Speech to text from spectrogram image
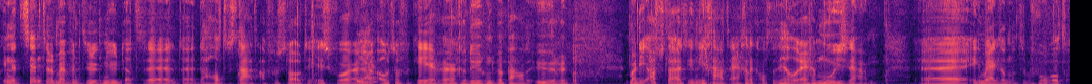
in het centrum hebben we natuurlijk nu dat eh, de, de Haltestraat afgesloten is... voor Ja. autoverkeer gedurende bepaalde uren. Maar die afsluiting die gaat eigenlijk altijd heel erg moeizaam. Ik merk dan dat er bijvoorbeeld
